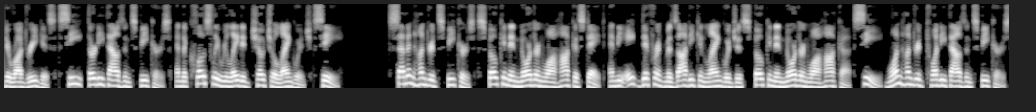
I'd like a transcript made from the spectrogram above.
de Rodriguez c. 30,000 speakers, and the closely related Chocho language c. 700 speakers spoken in northern Oaxaca state, and the eight different Mazatecan languages spoken in northern Oaxaca c. 120,000 speakers,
